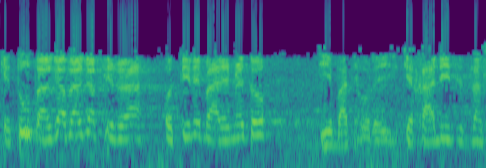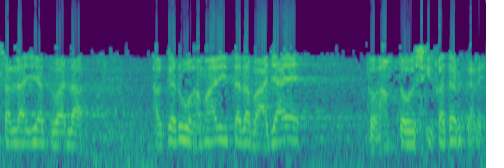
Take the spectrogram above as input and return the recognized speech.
کہ تو بھاگا بھاگا پھر رہا اور تیرے بارے میں تو یہ بات ہو رہی کہ خالد اتنا صلاحیت والا اگر وہ ہماری طرف آ جائے تو ہم تو اس کی قدر کریں۔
